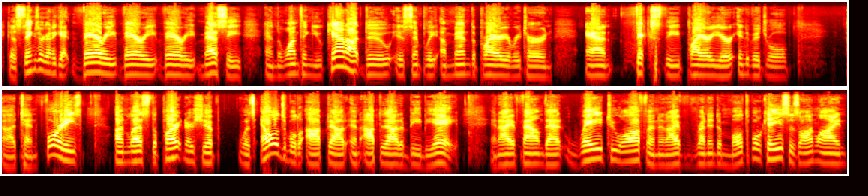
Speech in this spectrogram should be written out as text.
because things are going to get very, very, very messy. And the one thing you cannot do is simply amend the prior year return and fix the prior year individual uh, 1040s unless the partnership was eligible to opt out and opted out of BBA. And I have found that way too often, and I've run into multiple cases online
